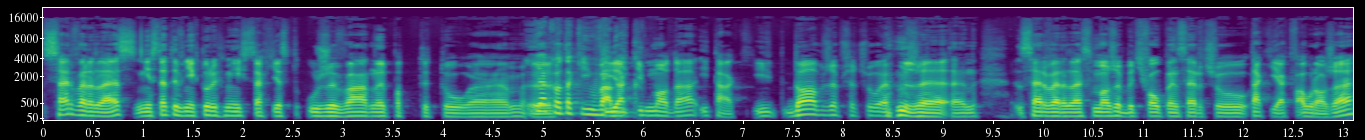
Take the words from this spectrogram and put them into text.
serverless niestety w niektórych miejscach jest używany pod tytułem y, jako taki wabik. Jaki moda i tak. I dobrze przeczułem, że ten serverless może być w OpenSearchu taki jak w Aurorze.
